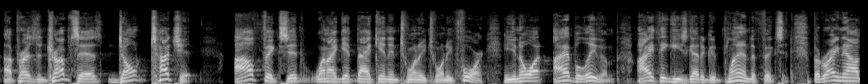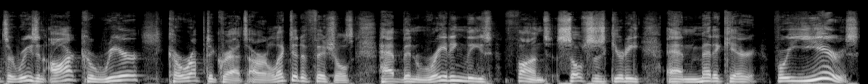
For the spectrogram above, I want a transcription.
Uh, President Trump says, don't touch it. I'll fix it when I get back in in 2024. And you know what? I believe him. I think he's got a good plan to fix it. But right now, it's a reason our career corruptocrats, our elected officials, have been raiding these funds, Social Security and Medicare, for years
